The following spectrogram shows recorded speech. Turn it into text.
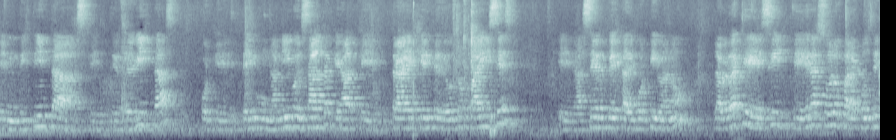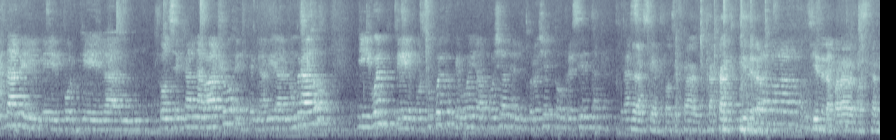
en distintas este, revistas, porque tengo un amigo en Salta que, trae gente de otros países eh, a hacer pesca deportiva, ¿no? La verdad que sí, era solo para contestar, eh, porque la concejal Navarro este, me había nombrado, y bueno, eh, por supuesto que voy a apoyar el proyecto, Presidenta. Gracias. Gracias, concejal. tiene la, tiene la palabra, concejal.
